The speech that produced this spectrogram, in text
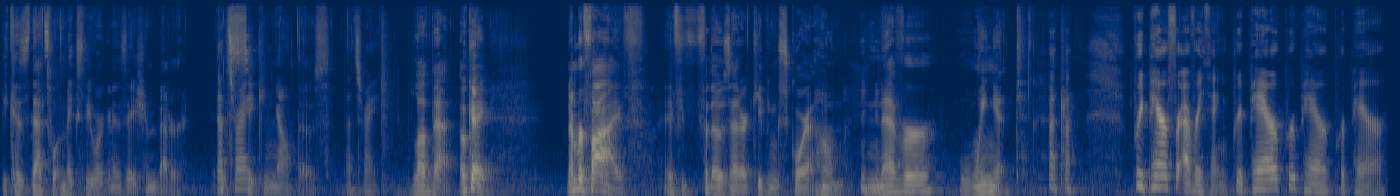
because that's what makes the organization better. That's right. Seeking out those. That's right. Love that. Okay, number five. If you, for those that are keeping score at home, never wing it. Prepare for everything. Prepare, prepare, prepare.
